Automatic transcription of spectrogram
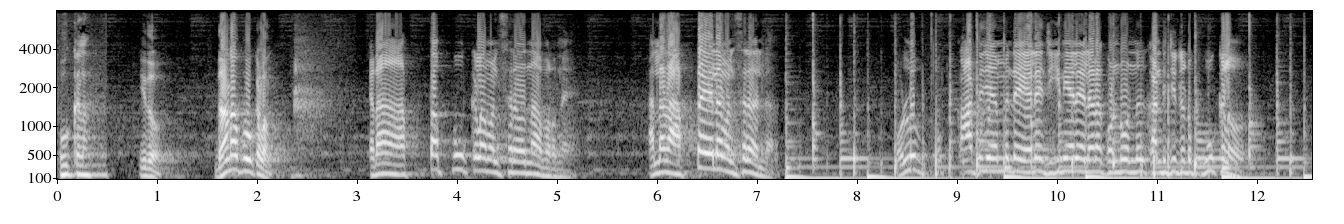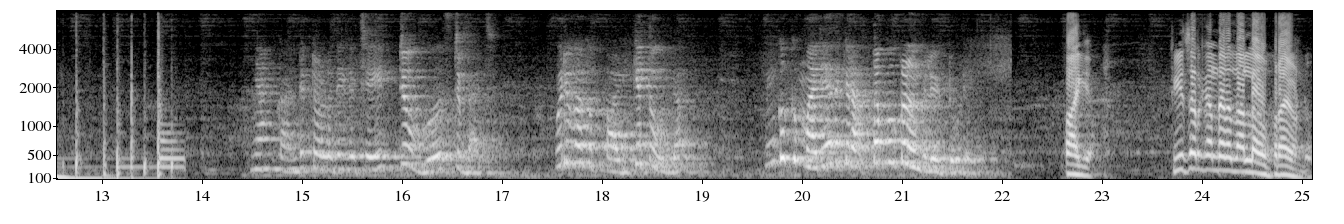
പൂക്കളം. ഇതോ? ഇതാണോ പൂക്കളം? എടാ അത്തപ്പൂക്കള മത്സരം എന്നാ പറഞ്ഞേ. അല്ലാതെ അത്തയില മത്സരമല്ല. ഉള്ളു. കാട്ടുചേമ്പിന്റെ ഇലയും ചീനിയില എല്ലാം കൊണ്ടുവന്ന് കണ്ടിച്ചിട്ട് പൂക്കളോ. ഞാൻ കണ്ടിട്ടുള്ളതിൽ വെച്ച് ഏറ്റവും വേസ്റ്റ് ബാച്ച് ഒരു വക പഠിക്കത്തുമില്ല. നിങ്ങൾക്ക് മര്യാദയ്ക്ക് ഒരു അത്തപ്പൂക്കളെങ്കിലും ഇട്ടൂടെ? ഭാഗ്യ. ടീച്ചർക്ക് എന്തായാലും നല്ല അഭിപ്രായമുണ്ട്.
